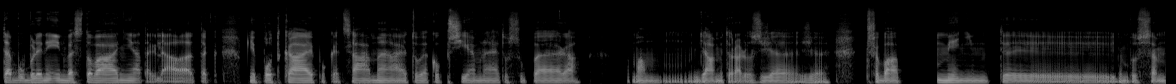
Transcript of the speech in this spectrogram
té bubliny investování a tak dále, tak mě potkají, pokecáme a je to jako příjemné, je to super a mám, dělá mi to radost, že, že třeba měním ty, nebo jsem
